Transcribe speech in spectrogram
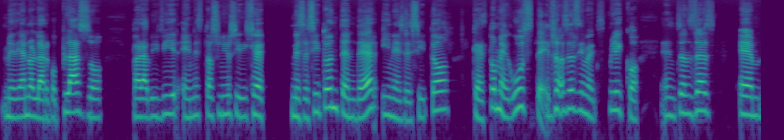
mediano largo plazo para vivir en Estados Unidos y dije, necesito entender y necesito que esto me guste. No sé si me explico. Entonces, em,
